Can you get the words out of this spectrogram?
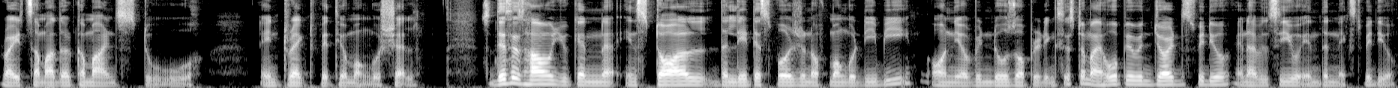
write some other commands to interact with your mongo shell so this is how you can uh, install the latest version of MongoDB on your Windows operating system. I hope you've enjoyed this video and I will see you in the next video.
